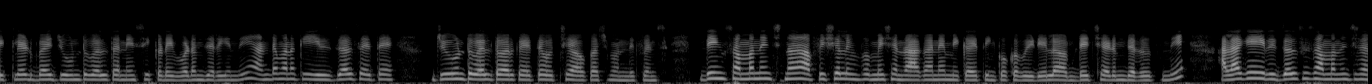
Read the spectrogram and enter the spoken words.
declared by June twelfth అనేసి ఇక్కడ ఇవ్వడం జరిగింది. అంటే మనకి ఈ రిజల్ట్స్ అయితే జూన్ ట్వెల్త్ వరకు అయితే వచ్చే అవకాశం ఉంది ఫ్రెండ్స్. దీనికి సంబంధించిన అఫీషియల్ ఇన్ఫర్మేషన్ రాగానే మీకు అయితే ఇంకొక వీడియోలో అప్డేట్ చేయడం జరుగుతుంది. అలాగే ఈ రిజల్ట్స్కి సంబంధించిన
